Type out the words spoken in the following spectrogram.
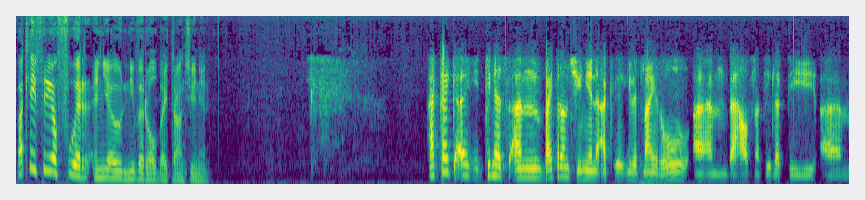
Wat lê vir jou voor in jou nuwe rol by TransUnion? Ek kyk uh, Tinus um by TransUnion ek jy weet my rol um behels natuurlik die um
